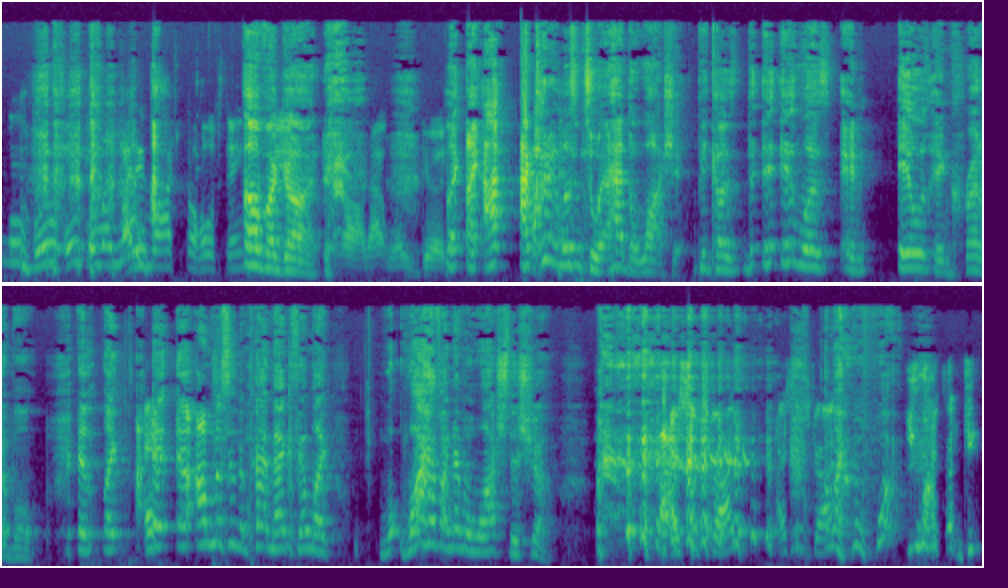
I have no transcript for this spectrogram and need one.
blue ink on my I didn't watch the whole thing. Oh my. God. Oh, that was good. Like I, I, I couldn't listen to it. I had to watch it because it, it was an it was incredible. And like, I, and, and I'm listening to Pat McAfee. I'm like, why have I never watched this show? I subscribe. I subscribe. I'm like, what? You watch? Do you,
